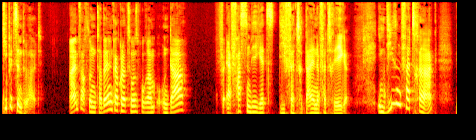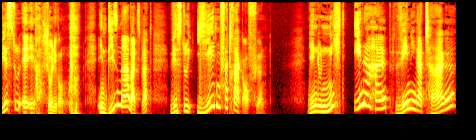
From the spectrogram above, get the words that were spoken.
Keep it simple halt. Einfach so ein Tabellenkalkulationsprogramm und da erfassen wir jetzt die, deine Verträge. In diesem Vertrag wirst du, äh, Entschuldigung, in diesem Arbeitsblatt wirst du jeden Vertrag aufführen, den du nicht innerhalb weniger Tage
